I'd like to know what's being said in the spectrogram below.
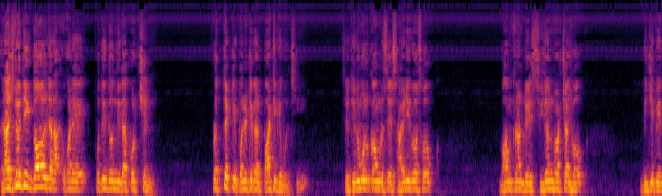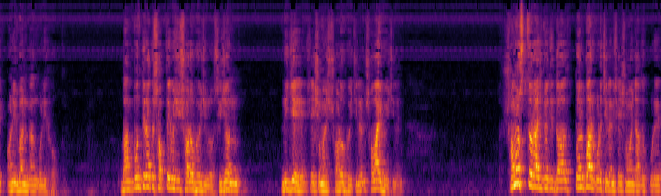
রাজনৈতিক দল যারা ওখানে প্রতিদ্বন্দ্বিতা করছেন, প্রত্যেকটি পলিটিক্যাল পার্টিকে বলছি, সে তৃণমূল কংগ্রেসের সায়নী ঘোষ হোক, বামফ্রন্টের সৃজন ভট্টাচার্য হোক, বিজেপির অনির্বাণ গাঙ্গুলি হোক। বামপন্থীরা তো সবথেকে বেশি সরব হয়েছিল। সৃজন নিজে সেই সময় সরব হয়েছিলেন, সবাই হয়েছিলেন। সমস্ত রাজনৈতিক দল তোলপাড় করেছিলেন সেই সময় যাদবপুরের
